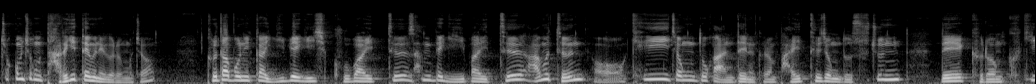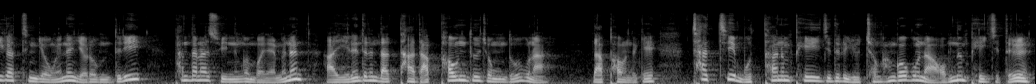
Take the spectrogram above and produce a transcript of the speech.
조금 조금 다르기 때문에 그런 거죠 그러다 보니까 229바이트 302바이트 아무튼 어, K 정도가 안 되는 그런 바이트 정도 수준의 그런 크기 같은 경우에는 여러분들이 판단할 수 있는 건 뭐냐면은 아 얘네들은 다, 다 not found 정도구나. not found. 게 찾지 못하는 페이지들을 요청한 거구나. 없는 페이지들을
